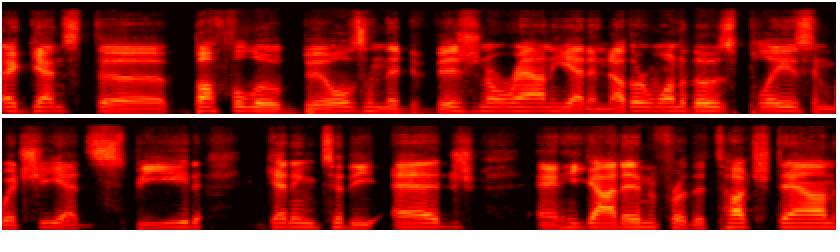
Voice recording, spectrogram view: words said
against the Buffalo Bills in the divisional round. He had another one of those plays in which he had speed getting to the edge and he got in for the touchdown.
